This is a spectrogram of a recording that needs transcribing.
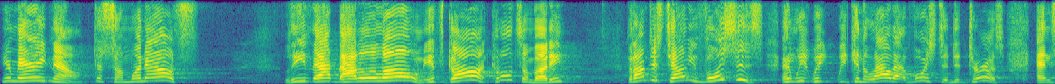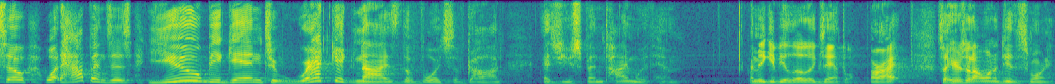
You're married now to someone else. Leave that battle alone. It's gone. Come on, somebody. But I'm just telling you, voices. And we, we, we can allow that voice to deter us. And so what happens is you begin to recognize the voice of God as you spend time with Him. Let me give you a little example, all right? So here's what I want to do this morning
